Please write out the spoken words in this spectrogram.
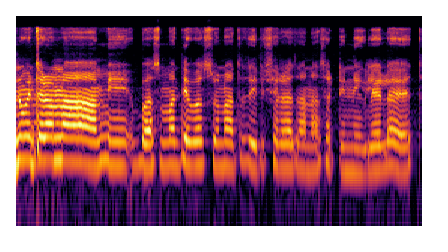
तर मित्रांनो आम्ही बसमध्ये बसून आता तिरशेला जाण्यासाठी निघलेलो आहेत.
